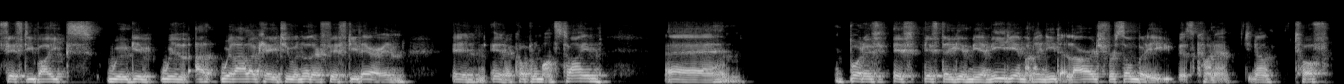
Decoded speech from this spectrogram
50 bikes. We'll give we'll uh, we'll allocate you another 50 there in in in a couple of months' time." Um, but if if if they give me a medium and I need a large for somebody, it's kind of you know tough.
